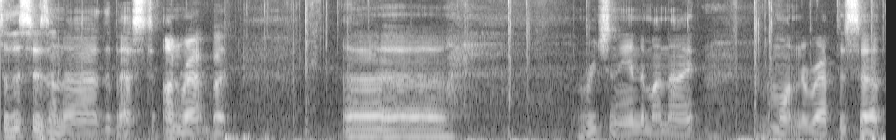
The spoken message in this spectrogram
So this isn't uh, the best unwrap, but uh, reaching the end of my night. I'm wanting to wrap this up.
